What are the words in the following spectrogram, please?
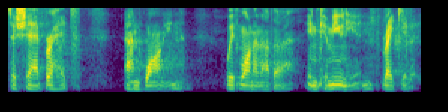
to share bread and wine with one another in communion regularly.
